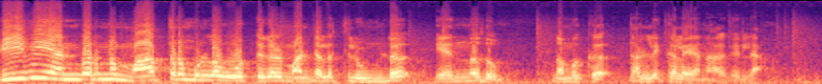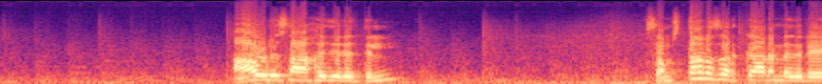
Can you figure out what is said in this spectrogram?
പി വി അൻവറിന് മാത്രമുള്ള വോട്ടുകൾ മണ്ഡലത്തിലുണ്ട് എന്നതും നമുക്ക് തള്ളിക്കളയാനാകില്ല. ആ ഒരു സാഹചര്യത്തിൽ സംസ്ഥാന സർക്കാരിനെതിരെ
